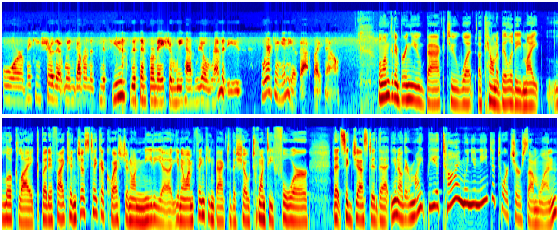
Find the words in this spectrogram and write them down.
or making sure that when governments misuse this information, we have real remedies, we aren't doing any of that right now. Well, I'm going to bring you back to what accountability might look like. But if I can just take a question on media, you know, I'm thinking back to the show 24 that suggested that, you know, there might be a time when you need to torture someone,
